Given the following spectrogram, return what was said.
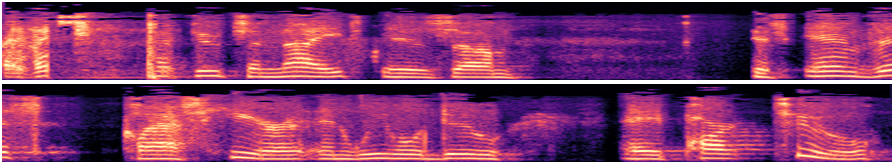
I think to do tonight is, um, is in this class here, and we will do a part two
